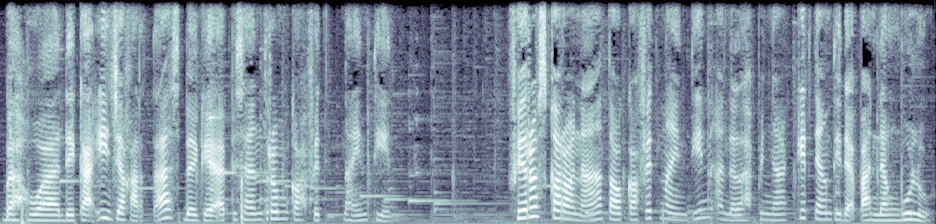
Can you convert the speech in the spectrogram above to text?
bahwa DKI Jakarta sebagai epicentrum COVID-19. Virus corona atau COVID-19 adalah penyakit yang tidak pandang bulu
